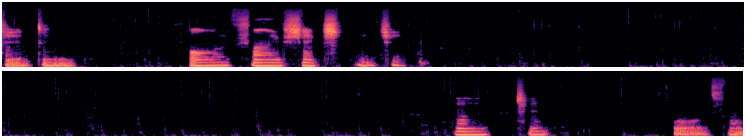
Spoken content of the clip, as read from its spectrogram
Two, three, four, five, six, two. One, two, four, five.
